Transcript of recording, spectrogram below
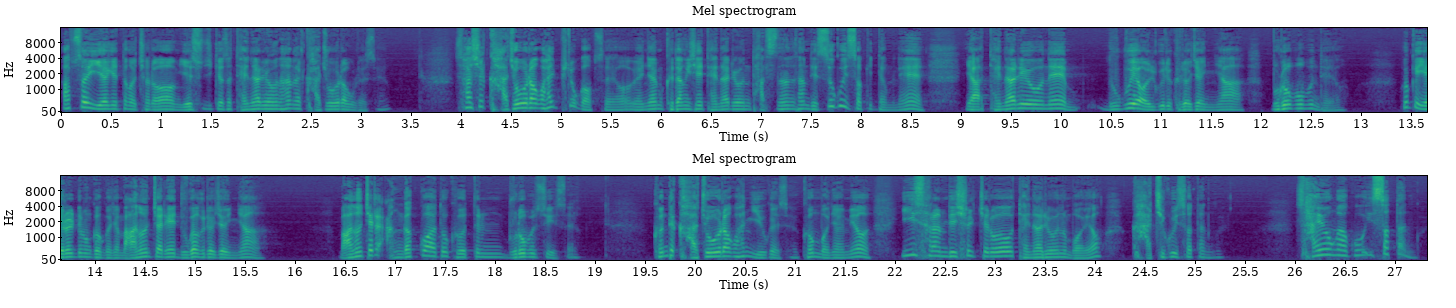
앞서 이야기했던 것처럼 예수님께서 데나리온 하나를 가져오라고 그랬어요. 사실 가져오라고 할 필요가 없어요. 왜냐하면 그 당시에 데나리온 다 쓰는 사람들이 쓰고 있었기 때문에 야 데나리온에 누구의 얼굴이 그려져 있냐 물어보면 돼요. 그러니까 예를 들면 그건 거죠. 만 원짜리에 누가 그려져 있냐 만 원짜리 안 갖고 와도 그것들은 물어볼 수 있어요. 그런데 가져오라고 한 이유가 있어요. 그건 뭐냐면 이 사람들이 실제로 데나리온을 뭐예요? 가지고 있었다는 거예요. 사용하고 있었다는 거예요.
